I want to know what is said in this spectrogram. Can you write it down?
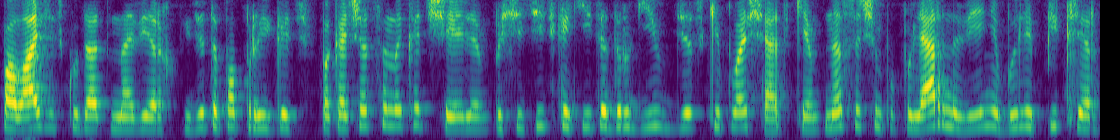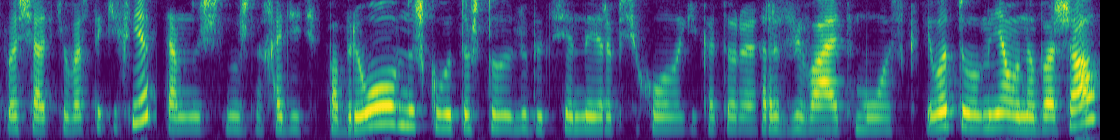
полазить куда-то наверх, где-то попрыгать, покачаться на качеле, посетить посетить какие-то другие детские площадки. У нас очень популярны в Вене были пиклер-площадки. У вас таких нет? Там значит, нужно ходить по бревнышку, вот то, что любят все нейропсихологи, которые развивают мозг. И вот у меня он обожал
